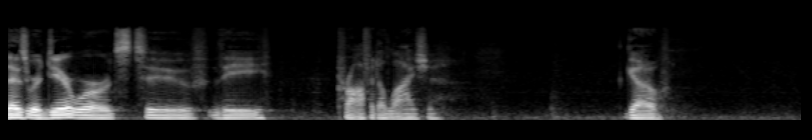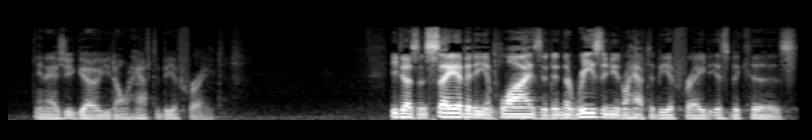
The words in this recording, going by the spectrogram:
Those were dear words to the prophet Elijah. Go. And as you go, you don't have to be afraid. He doesn't say it, but he implies it. And the reason you don't have to be afraid is because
